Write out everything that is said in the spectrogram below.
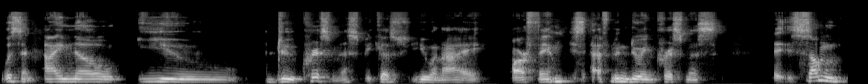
Listen, I know you do Christmas because you and I, our families have been doing Christmas some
